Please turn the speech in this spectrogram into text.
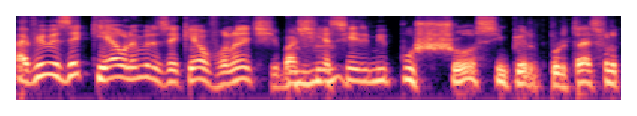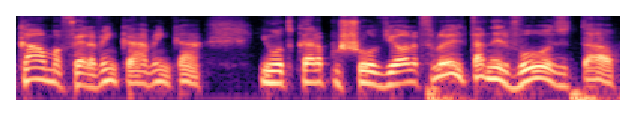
Aí veio o Ezequiel, lembra do Ezequiel, o volante? Baixinho assim, ele me puxou, assim, por, por trás. Falou, calma, fera, vem cá, vem cá. E um outro cara puxou o Viola, falou, ele tá nervoso e tal.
